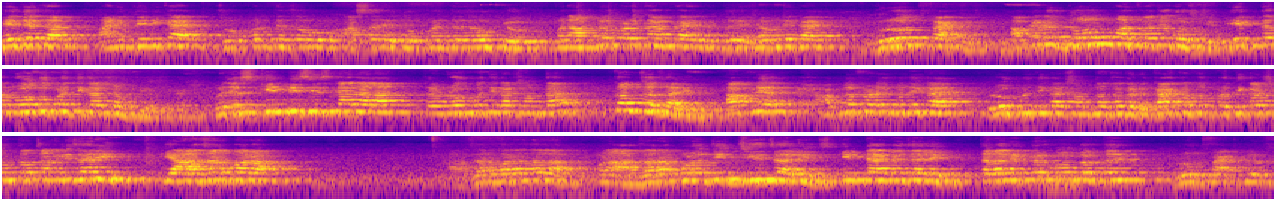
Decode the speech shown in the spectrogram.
हे देतात. आणि त्यांनी काय जोपर्यंत त्याचा असर आहे तोपर्यंत त्याचा उपयोग. पण आपलं पण काम काय करतो याच्यामध्ये काय ग्रोथ फॅक्टर आपल्याकडे दोन महत्त्वाच्या गोष्टी आहेत. एक तर रोग प्रतिकार क्षमता. म्हणजे स्किन डिसीज का झाला तर रोग प्रतिकार क्षमता कमजोर झाली. आपले आपल्या प्रोडक्टमध्ये काय रोग प्रतिकार क्षमताचा काय करतो? प्रतिकार क्षमता चांगली झाली की आजार बरा. आजार बरा झाला पण आजारामुळे जी जी झाली स्किन डॅमेज झाली त्याला रिपेअर कोण करतोय? ग्रोथ फॅक्टर्स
